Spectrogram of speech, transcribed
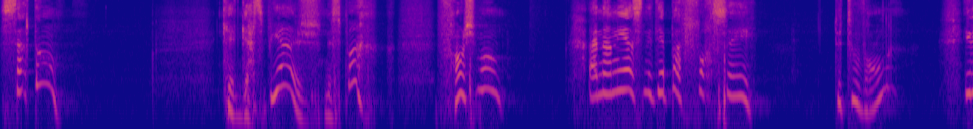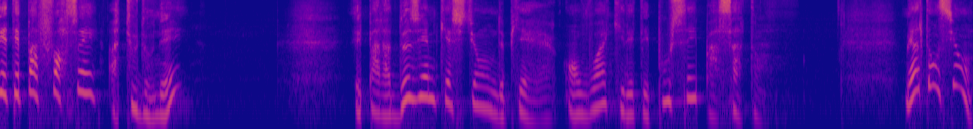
Satan. Quel gaspillage, n'est-ce pas? Franchement, Ananias n'était pas forcé de tout vendre, il n'était pas forcé à tout donner. Et par la deuxième question de Pierre, on voit qu'il était poussé par Satan. Mais attention,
